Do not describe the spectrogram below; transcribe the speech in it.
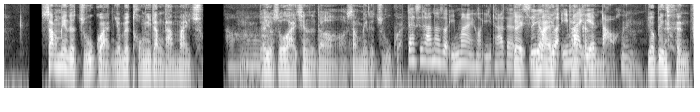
上面的主管有没有同意让他卖出？哦，那、嗯、有时候还牵扯到哦上面的主管。但是他那时候一卖哈，以他的持有一卖，一卖也倒，嗯，又变成。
